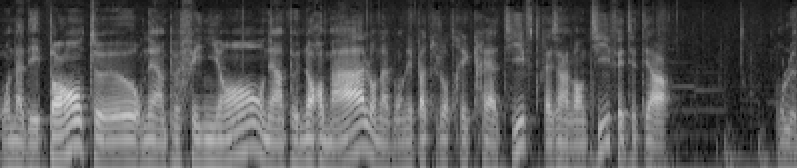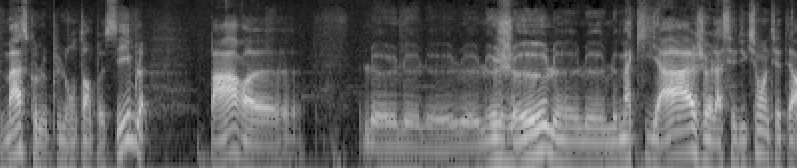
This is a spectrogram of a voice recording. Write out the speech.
on a des pentes, euh, on est un peu feignant, on est un peu normal, on n'est pas toujours très créatif, très inventif, etc. On le masque le plus longtemps possible par euh, le, le, jeu, le maquillage, la séduction, etc.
